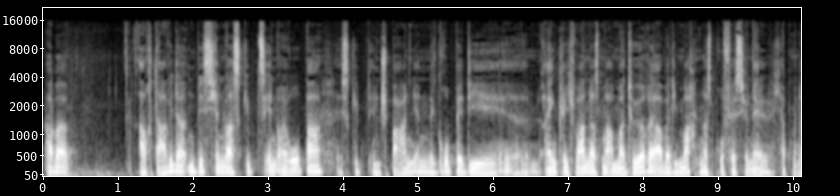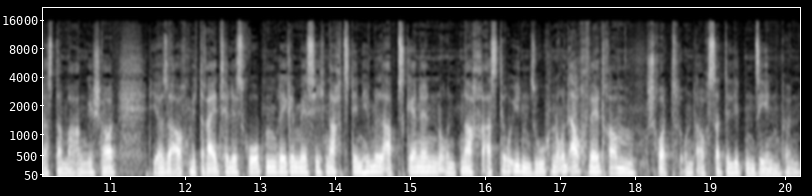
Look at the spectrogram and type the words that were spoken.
Aber auch da wieder ein bisschen was gibt's in Europa. Es gibt in Spanien eine Gruppe, die äh, eigentlich waren das mal Amateure, aber die machen das professionell. Ich habe mir das da mal angeschaut, die also auch mit drei Teleskopen regelmäßig nachts den Himmel abscannen und nach Asteroiden suchen und auch Weltraumschrott und auch Satelliten sehen können.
